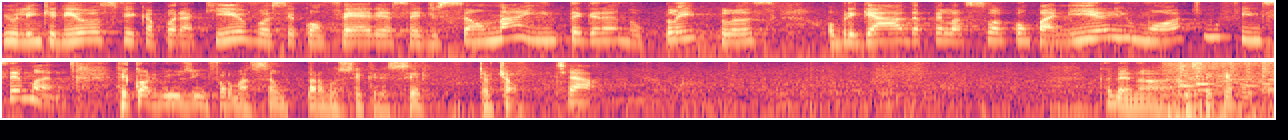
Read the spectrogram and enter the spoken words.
E o Link News fica por aqui. Você confere essa edição na íntegra no Play Plus. Obrigada pela sua companhia e um ótimo fim de semana. Record News informação para você crescer. Tchau, tchau. Tchau. Cadê? Não, você quer voltar.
